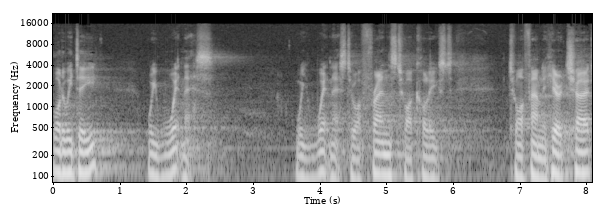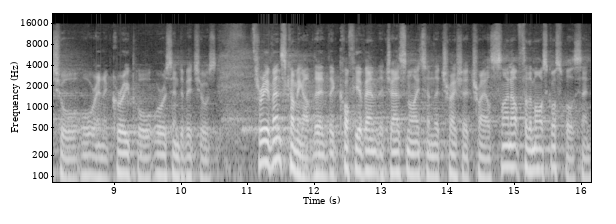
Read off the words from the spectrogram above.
What do we do? We witness. We witness to our friends, to our colleagues, to our family here at church or, or in a group or, or as individuals. Three events coming up the, the coffee event, the jazz night, and the treasure trail. Sign up for the Mark's Gospels then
